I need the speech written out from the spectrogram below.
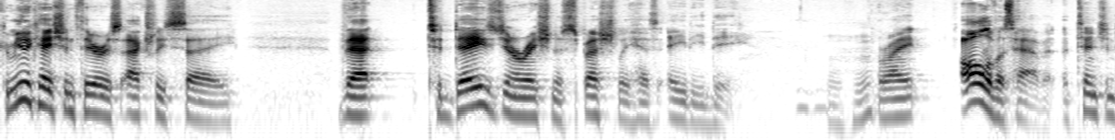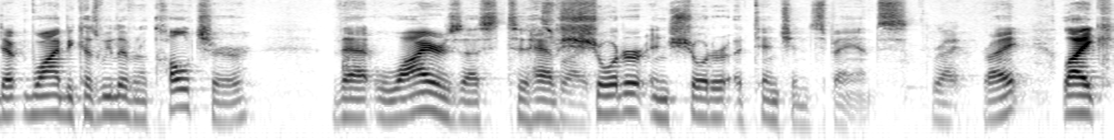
communication theorists actually say that today's generation, especially, has ADD mm-hmm. right? All of us have it. Attention to why? Because we live in a culture that wires us to have right. shorter and shorter attention spans, Right. right? Like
